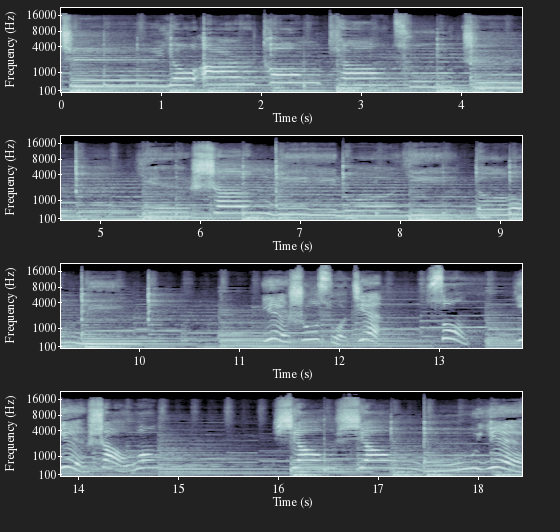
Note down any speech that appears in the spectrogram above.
只有儿童挑促织，夜深篱落一灯明。夜书所见，宋·叶绍翁。萧萧梧叶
